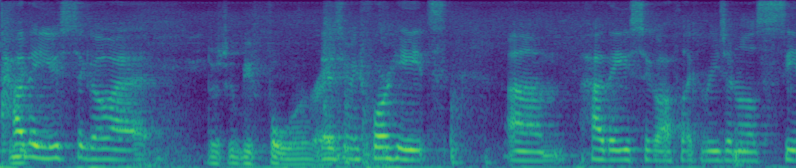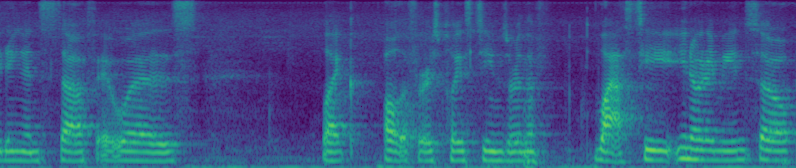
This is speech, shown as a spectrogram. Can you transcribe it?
how they used to go at. There's gonna be four, right? There's gonna be four heats. Um, how they used to go off like regionals seating and stuff. It was like all the first place teams are in the last heat. You know what I mean? So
